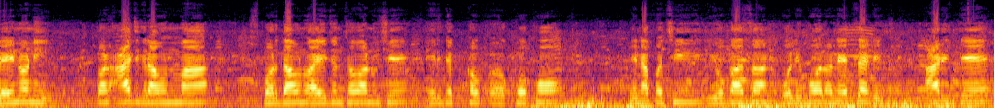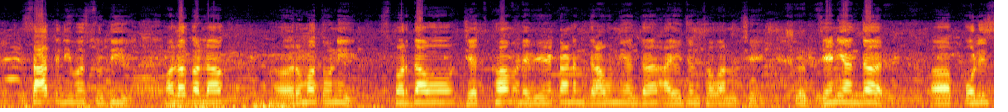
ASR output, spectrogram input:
બહેનોની પણ આ જ ગ્રાઉન્ડમાં સ્પર્ધાઓનું આયોજન થવાનું છે. એ રીતે ખોખો એના પછી યોગાસન વોલીબોલ અને એથ્લેટિક્સ. આ રીતે સાત દિવસ સુધી અલગ અલગ રમતોની સ્પર્ધાઓ જેતખમ અને વિવેકાનંદ ગ્રાઉન્ડની અંદર આયોજન થવાનું છે. જેની અંદર પોલીસ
